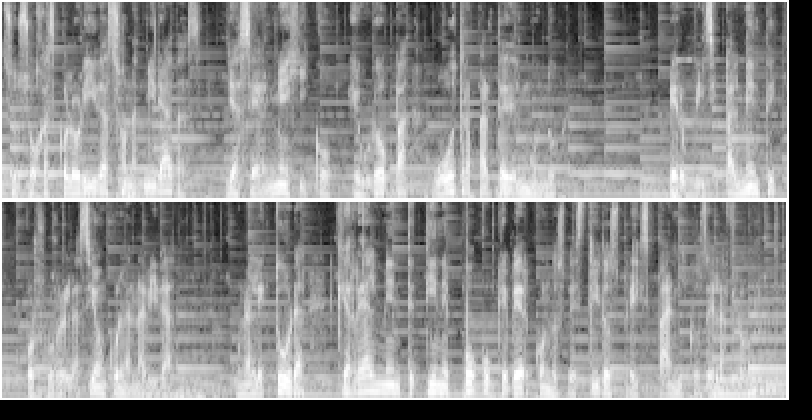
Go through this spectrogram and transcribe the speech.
Sus hojas coloridas son admiradas, ya sea en México, Europa u otra parte del mundo, pero principalmente por su relación con la Navidad, una lectura que realmente tiene poco que ver con los vestidos prehispánicos de la flor.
